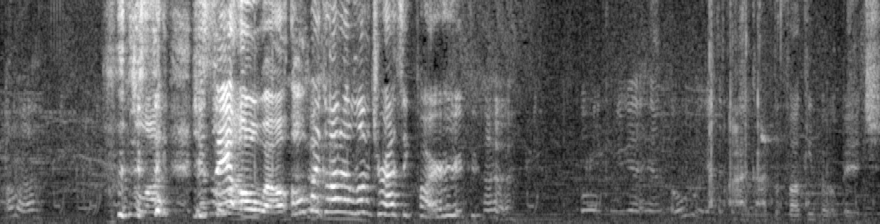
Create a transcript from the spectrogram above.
oh well. you say, you say oh well. Oh my god, I love Jurassic Park. oh, can we get him? Oh, we got the I got the fucking boat, bitch.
